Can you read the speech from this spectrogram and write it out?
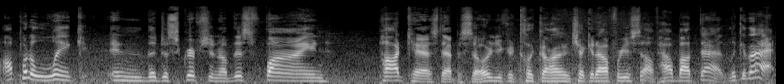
I'll put a link in the description of this fine podcast episode. You could click on and check it out for yourself. How about that? Look at that.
